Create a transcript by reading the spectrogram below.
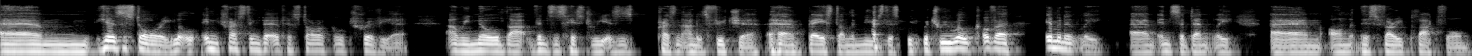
Um, here's a story, little interesting bit of historical trivia. And we know that Vince's history is his present and his future uh, based on the news this week, which we will cover imminently, um, incidentally, um, on this very platform.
